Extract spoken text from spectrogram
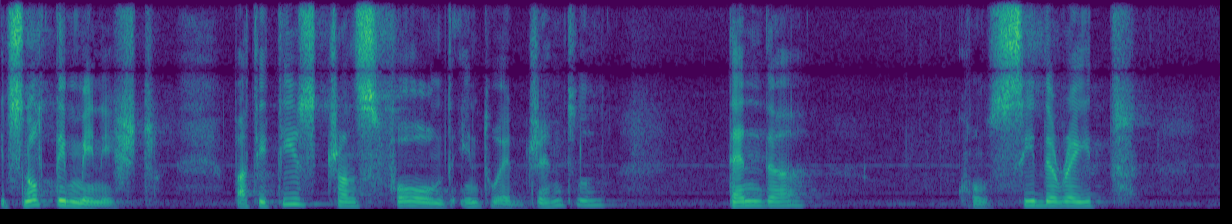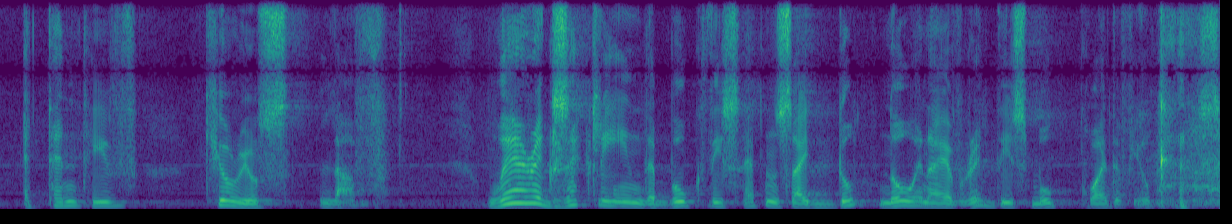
it's not diminished, but it is transformed into a gentle, tender, considerate, attentive, curious love. Where exactly in the book this happens, I don't know, and I have read this book quite a few times.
